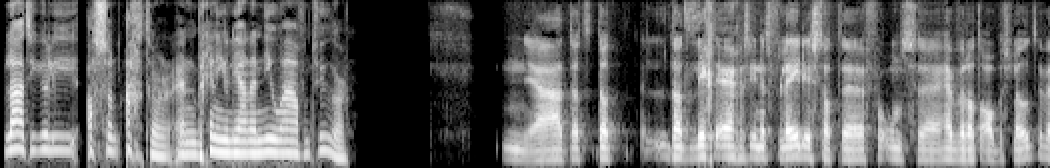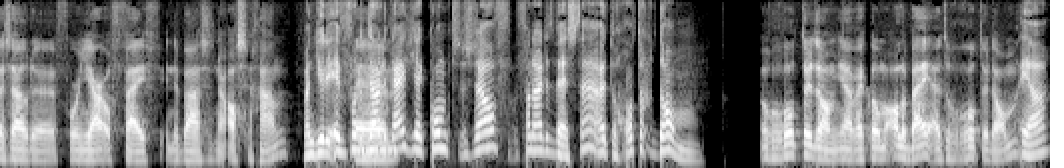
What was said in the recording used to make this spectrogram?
laten jullie Assen achter en beginnen jullie aan een nieuw avontuur? Ja, dat, dat, dat ligt ergens in het verleden. Is dat, eh, voor ons eh, hebben we dat al besloten. Wij zouden voor een jaar of vijf in de basis naar Assen gaan. Want jullie, even voor de Ehm. duidelijkheid, jij komt zelf vanuit het westen, uit Rotterdam. Rotterdam, ja, wij komen allebei uit Rotterdam. Ja,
